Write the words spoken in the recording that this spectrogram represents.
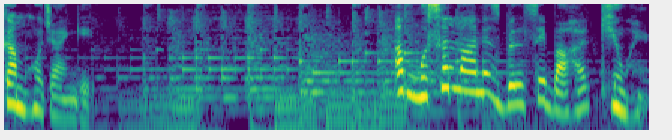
कम हो जाएँगे। अब मुसलमान इस बिल से बाहर क्यों हैं?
